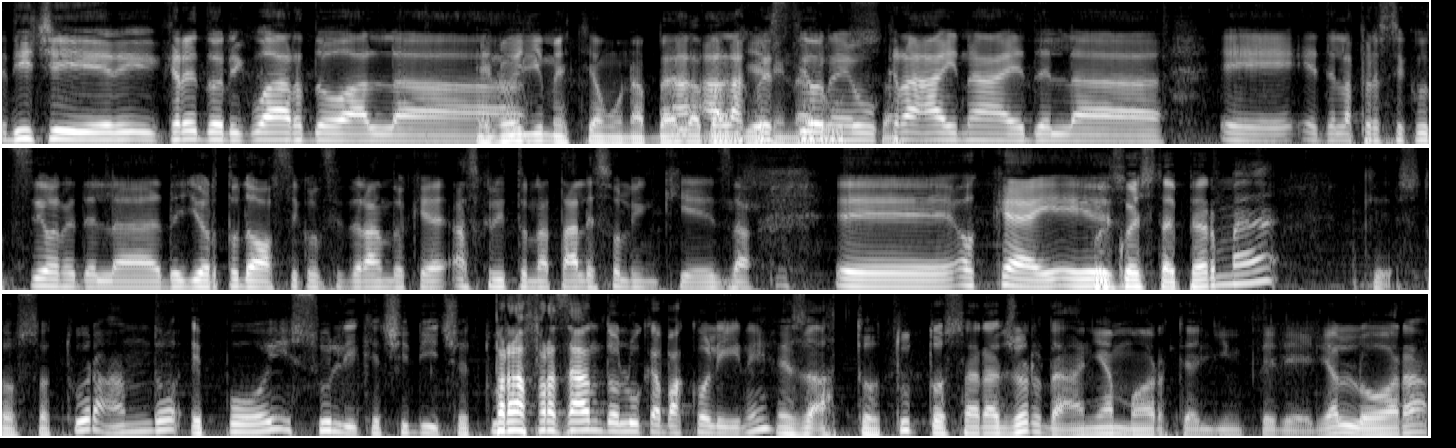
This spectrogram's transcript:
Dici, credo riguardo alla, E noi gli mettiamo una bella a- alla questione rossa. ucraina e della, e- e della persecuzione del- degli ortodossi, considerando che ha scritto Natale solo in chiesa. Eh, ok, e- Poi questa è per me, che sto saturando, e poi su lì che ci dice... tu- parafrasando Luca Baccolini. Esatto, tutto sarà Giordania, morte agli infedeli. Allora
